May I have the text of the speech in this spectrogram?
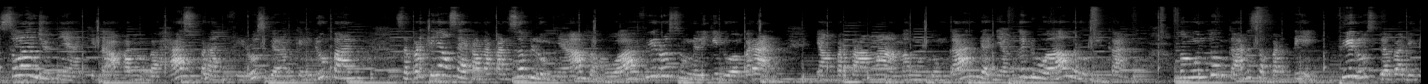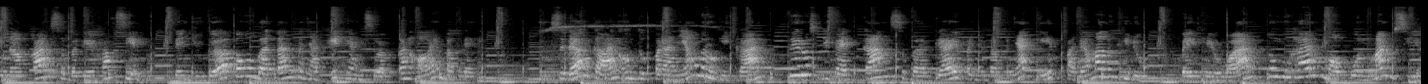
Selanjutnya, kita akan membahas peran virus dalam kehidupan. Seperti yang saya katakan sebelumnya, bahwa virus memiliki dua peran. Yang pertama, menguntungkan dan yang kedua, merugikan. Menguntungkan seperti virus dapat digunakan sebagai vaksin dan juga pengobatan penyakit yang disebabkan oleh bakteri. Sedangkan untuk peran yang merugikan, virus dikaitkan sebagai penyebab penyakit pada makhluk hidup, baik hewan, tumbuhan, maupun manusia.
